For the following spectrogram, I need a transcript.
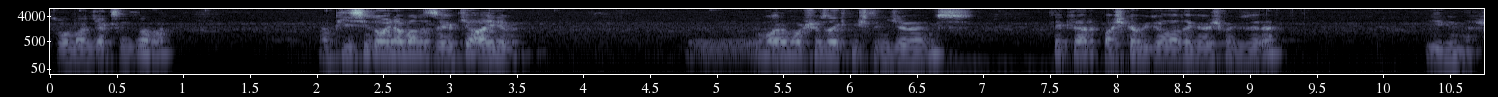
zorlanacaksınız ama ya PC'de oynamanın zevki ayrı. Ee, Umarım hoşunuza gitmiştir incelememiz. Tekrar başka videolarda görüşmek üzere. İyi günler.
